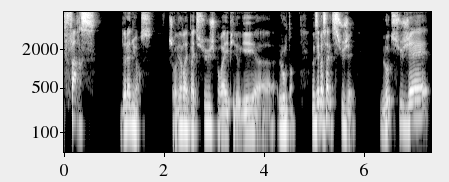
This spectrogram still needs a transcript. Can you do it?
farce de la nuance. Je reviendrai pas dessus, je pourrais épiloguer euh, longtemps. Donc c'est pas ça le sujet. L'autre sujet,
